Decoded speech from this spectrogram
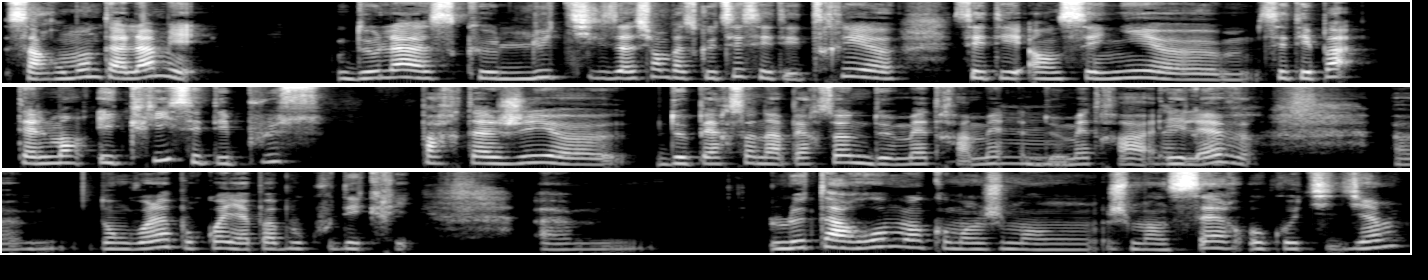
ça remonte à là, mais de là à ce que l'utilisation, parce que tu sais, c'était très, euh, c'était enseigné, euh, c'était pas tellement écrit, c'était plus partagé euh, de personne à personne, de maître à, mmh. de maître à élève. donc voilà pourquoi il n'y a pas beaucoup d'écrits. le tarot, moi, comment je m'en, je m'en sers au quotidien,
